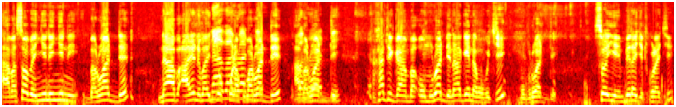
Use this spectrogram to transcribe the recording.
Abasawo bennyini nyini balwadde ate ne bajja okukola ku balwadde abalwadde. kakati gamba omulwadde n'agenda mu buki? Mu bulwadde. So yembeera gye tukola ki?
